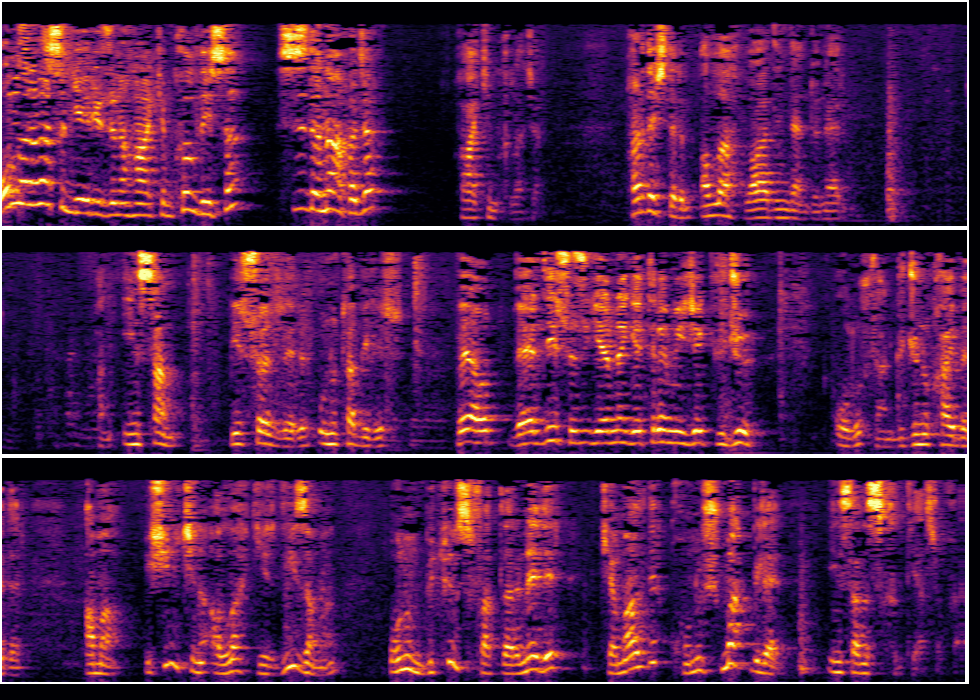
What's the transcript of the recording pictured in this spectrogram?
Onları nasıl yeryüzüne hakim kıldıysa sizi de ne yapacak? Hakim kılacak. Kardeşlerim Allah vaadinden döner mi? Hani insan bir söz verir, unutabilir veyahut verdiği sözü yerine getiremeyecek gücü olur. Yani gücünü kaybeder. Ama işin içine Allah girdiği zaman onun bütün sıfatları nedir? Kemaldir. Konuşmak bile insanı sıkıntıya sokar.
